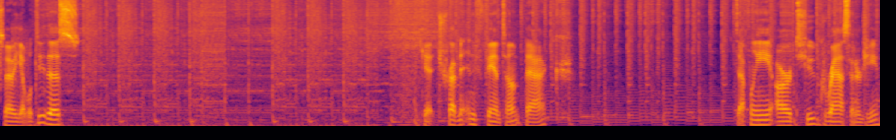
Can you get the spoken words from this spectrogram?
So yeah, we'll do this. Get Trevenant and Phantump back. Definitely our two grass energy.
